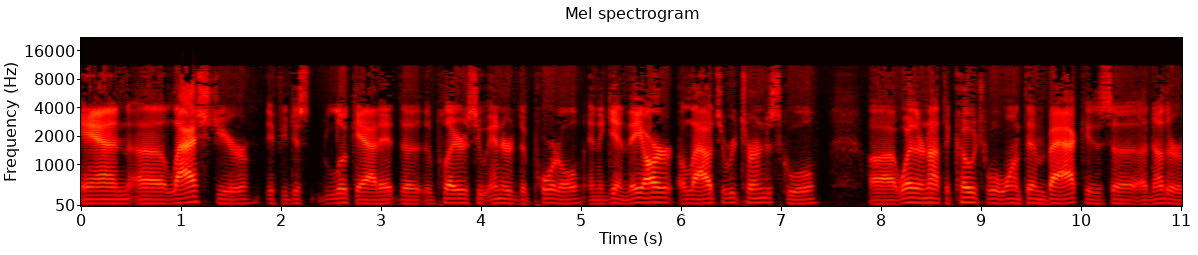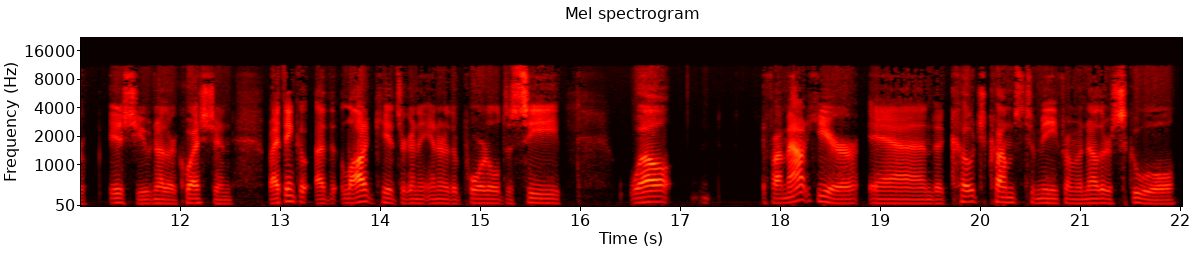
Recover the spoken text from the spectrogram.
And uh, last year, if you just look at it, the, the, players who entered the portal, and again, they are allowed to return to school. Uh, whether or not the coach will want them back is uh, another issue, another question. But I think a, a lot of kids are going to enter the portal to see, well, if I'm out here and a coach comes to me from another school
